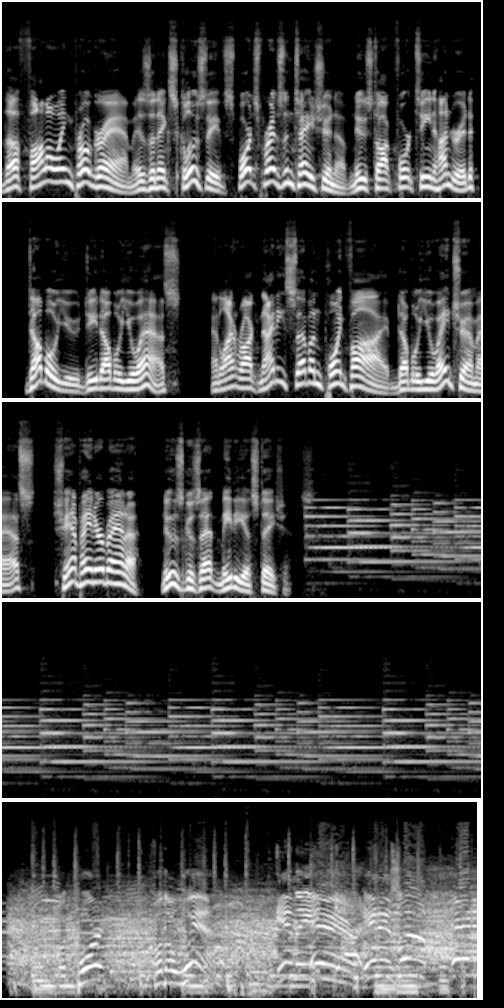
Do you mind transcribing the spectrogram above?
The following program is an exclusive sports presentation of Newstalk 1400, WDWS, and Light Rock 97.5, WHMS, Champaign Urbana, News Gazette media stations. McCourt for the win. In the air. It is up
